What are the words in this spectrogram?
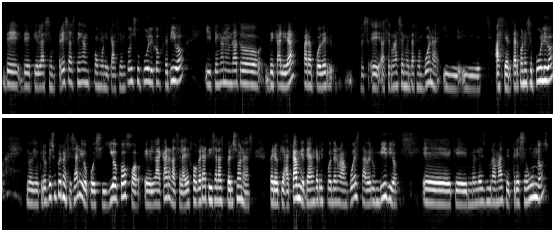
de, que las empresas tengan comunicación con su público objetivo y tengan un dato de calidad para poder pues, eh, hacer una segmentación buena y, acertar con ese público, yo creo que es súper necesario. Pues si yo cojo eh, la carga, se la dejo gratis a las personas, pero que a cambio tengan que responder una encuesta, ver un vídeo eh, que no les dura más de tres segundos,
